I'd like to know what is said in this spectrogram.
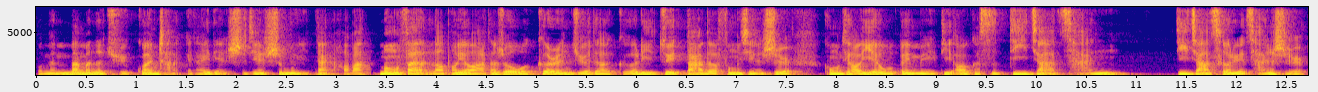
我们慢慢的去观察，给他一点时间，拭目以待，好吧？孟范老朋友啊，他说，我个人觉得格力最大的风险是空调业务被美的奥克斯低价蚕低价策略蚕食。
